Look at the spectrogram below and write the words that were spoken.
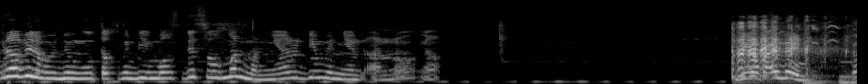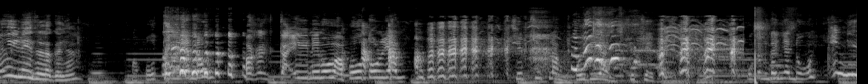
grabe naman yung utak ni Bimax. Di suman man yan. Di man yan, ano. Ya. Hindi yan kainin. Kainin talaga yan. Maputol yan daw. Pagkakainin mo, maputol yan. Sip-sip lang. Pwede yan. Sip-sip. Huwag kang ganyan doon. Hindi.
